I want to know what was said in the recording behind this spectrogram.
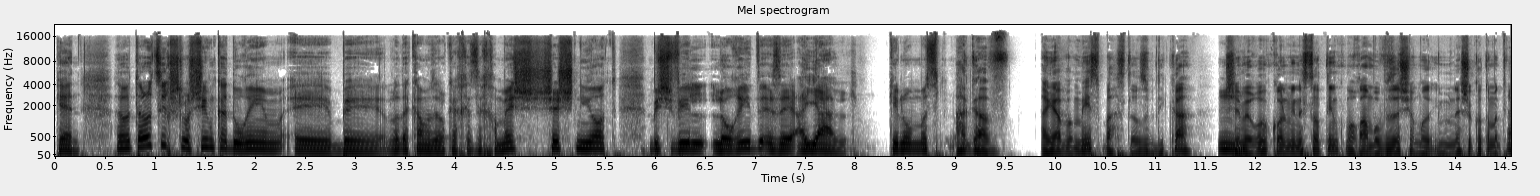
כן, אבל אתה לא צריך 30 כדורים אה, ב... לא יודע כמה זה לוקח, איזה 5-6 שניות בשביל להוריד איזה אייל. כאילו... מס... אגב, היה במיסבאסטר, זו בדיקה. שהם הראו כל מיני סרטים כמו רמבו וזה, שהם עם נשק אוטומטי.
